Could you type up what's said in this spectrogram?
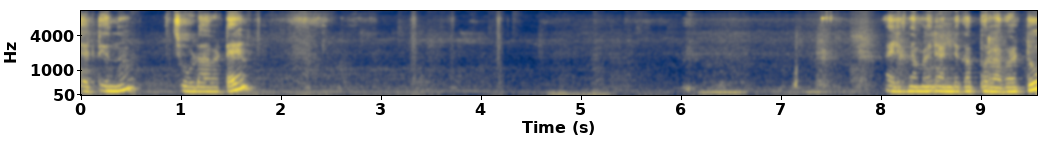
ചട്ടി ഒന്ന് ചൂടാവട്ടെ. അതിലേക്ക് നമ്മൾ രണ്ട് കപ്പ് റവ ഇട്ടു.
